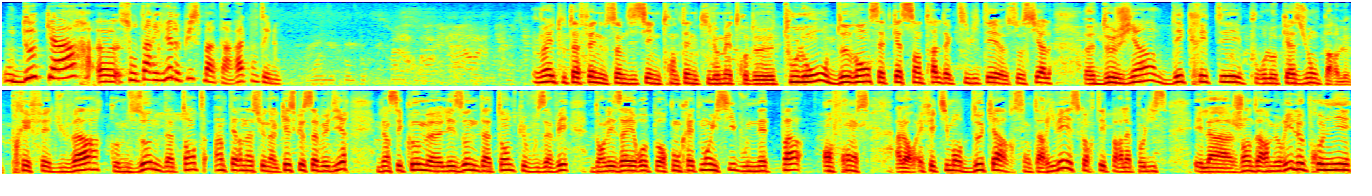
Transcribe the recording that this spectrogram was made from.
où deux cars euh, sont arrivés depuis ce matin. Racontez-nous. Oui, tout à fait. Nous sommes ici à une trentaine de kilomètres de Toulon, devant cette caisse centrale d'activité euh, sociale euh, de Gien, décrétée pour l'occasion par le préfet du Var comme zone d'attente internationale. Qu'est-ce que ça veut dire? Eh bien, C'est comme euh, les zones d'attente que vous avez dans les aéroports. Concrètement, ici, vous n'êtes pas en France. Alors effectivement, deux cars sont arrivés, escortés par la police et la gendarmerie. Le premier,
